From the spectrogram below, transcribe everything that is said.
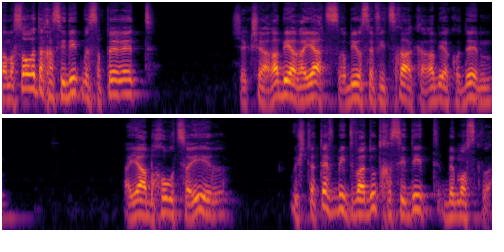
המסורת החסידית מספרת שכשהרבי הרייץ, רבי יוסף יצחק, הרבי הקודם, היה בחור צעיר, הוא השתתף בהתוועדות חסידית במוסקבה.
